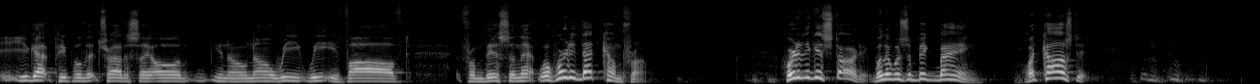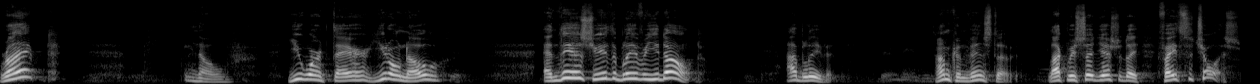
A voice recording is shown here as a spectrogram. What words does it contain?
You got people that try to say, oh, you know, no, we, we evolved from this and that. Well, where did that come from? Where did it get started? Well, it was a big bang. What caused it? Right? No. You weren't there. You don't know. And this, you either believe or you don't. I believe it. I'm convinced of it. Like we said yesterday, faith's a choice.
